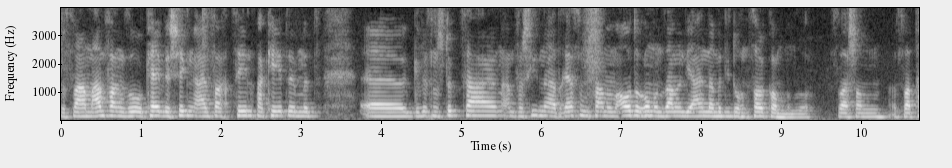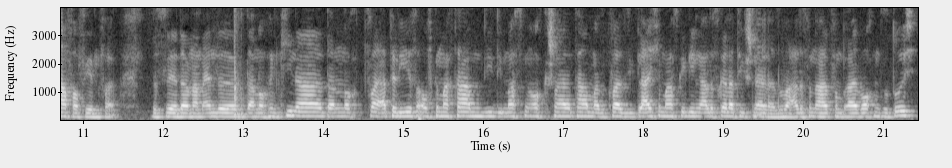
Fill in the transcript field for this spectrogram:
das war am Anfang so, okay, wir schicken einfach zehn Pakete mit äh, gewissen Stückzahlen an verschiedene Adressen, fahren dem Auto rum und sammeln die ein, damit die durch den Zoll kommen und so. Es war schon, es war tough auf jeden Fall. Bis wir dann am Ende dann noch in China dann noch zwei Ateliers aufgemacht haben, die die Masken auch geschneidert haben. Also quasi die gleiche Maske ging alles relativ schnell. Also war alles innerhalb von drei Wochen so durch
